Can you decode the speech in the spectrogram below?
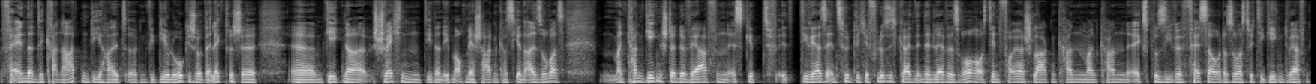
verändernde Granaten, die halt irgendwie biologische oder elektrische äh, Gegner schwächen, die dann eben auch mehr Schaden kassieren, all sowas. Man kann Gegenstände werfen, es gibt diverse entzündliche Flüssigkeiten in den Levels, Rohre, aus denen Feuer schlagen kann, man kann explosive Fässer oder sowas durch die Gegend werfen.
